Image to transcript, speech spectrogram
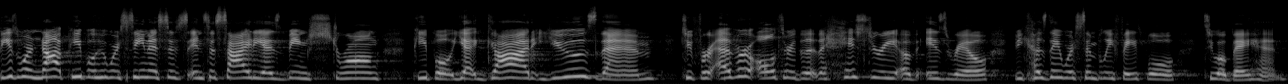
These were not people who were seen as, in society as being strong people, yet God used them to forever alter the, the history of Israel because they were simply faithful to obey him.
